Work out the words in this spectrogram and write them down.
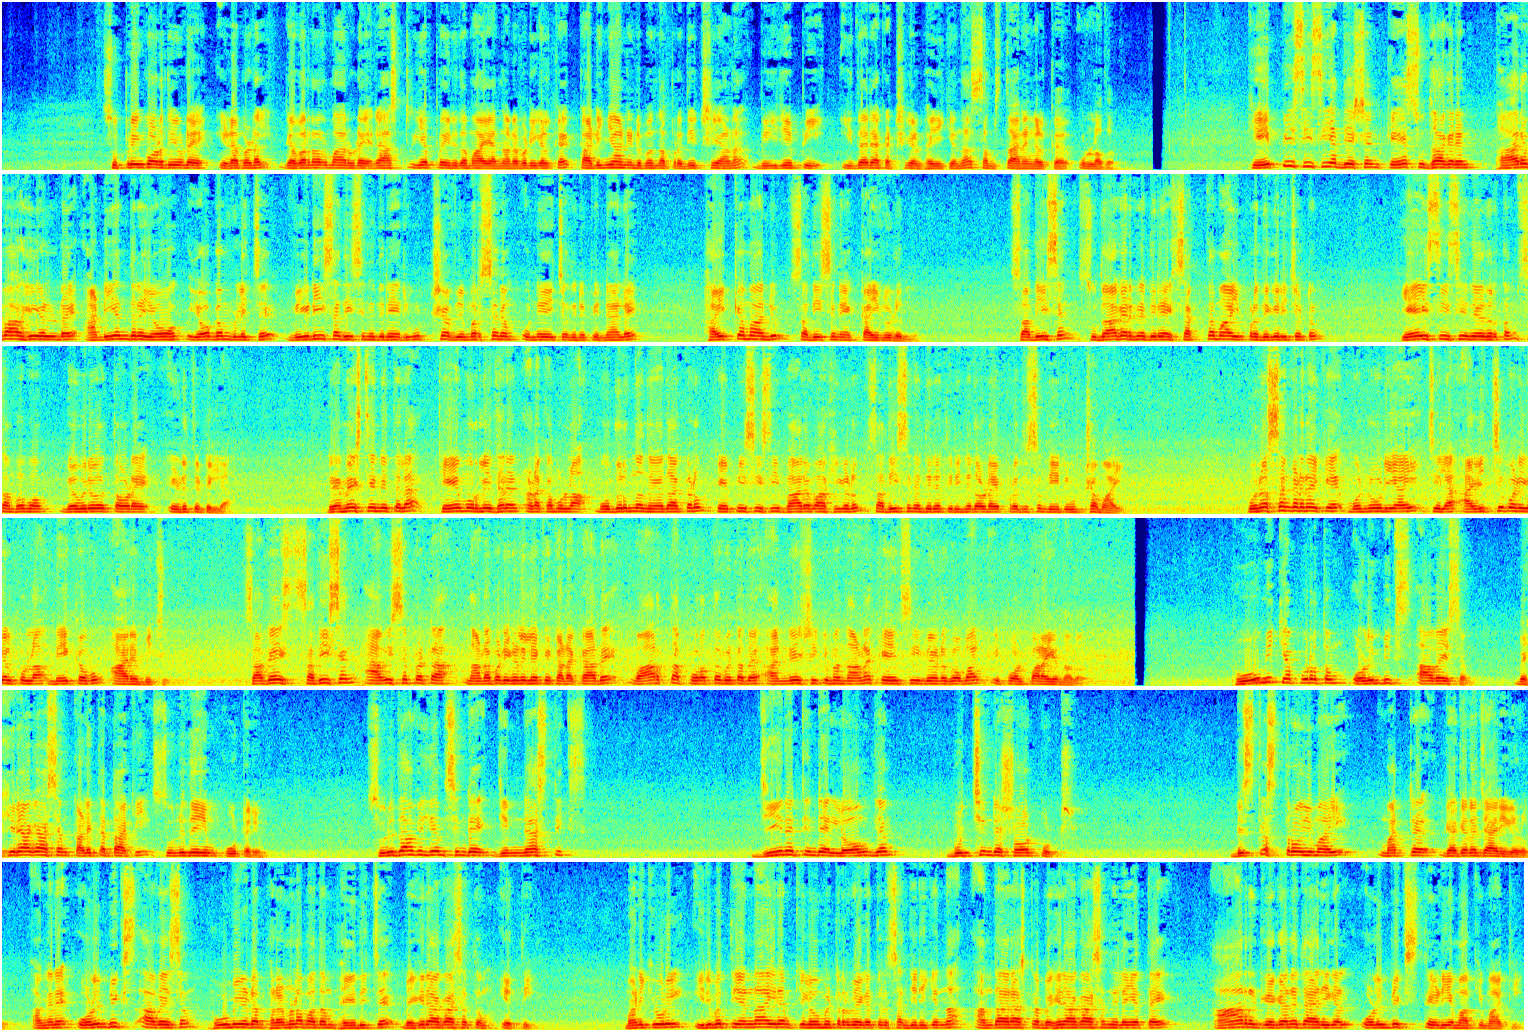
സുപ്രീം കോടതിയുടെ ഇടപെടൽ ഗവർണർമാരുടെ രാഷ്ട്രീയ പ്രേരിതമായ നടപടികൾക്ക് കടിഞ്ഞാണിടുമെന്ന പ്രതീക്ഷയാണ് ബി ജെ പി ഇതര കക്ഷികൾ ഭരിക്കുന്ന സംസ്ഥാനങ്ങൾക്ക് ഉള്ളത്. കെ പി സി സി അധ്യക്ഷൻ കെ സുധാകരൻ ഭാരവാഹികളുടെ അടിയന്തര യോഗം വിളിച്ച് വി ഡി സതീശനെതിരെ രൂക്ഷ വിമർശനം ഉന്നയിച്ചതിനു പിന്നാലെ ഹൈക്കമാൻഡും സതീശനെ കൈവിടുന്നു. സതീശൻ സുധാകരനെതിരെ ശക്തമായി പ്രതികരിച്ചിട്ടും എ ഐ സി സി നേതൃത്വം സംഭവം ഗൗരവത്തോടെ എടുത്തിട്ടില്ല. രമേശ് ചെന്നിത്തല കെ മുരളീധരൻ അടക്കമുള്ള മുതിർന്ന നേതാക്കളും കെ പി സി സി ഭാരവാഹികളും സതീശിനെതിരെ തിരിഞ്ഞതോടെ പ്രതിസന്ധി രൂക്ഷമായി. പുനഃസംഘടനയ്ക്ക് മുന്നോടിയായി ചില അഴിച്ചുപണികൾക്കുള്ള നീക്കവും ആരംഭിച്ചു. സതീശ് സതീശൻ ആവശ്യപ്പെട്ട നടപടികളിലേക്ക് കടക്കാതെ വാർത്ത പുറത്തുവിട്ടത് അന്വേഷിക്കുമെന്നാണ് കെ സി വേണുഗോപാൽ ഇപ്പോൾ പറയുന്നത്. ഭൂമിക്കപ്പുറത്തും ഒളിമ്പിക്സ് ആവേശം. ബഹിരാകാശം കളിത്തട്ടാക്കി സുനിതയും കൂട്ടരും. സുനിത വില്യംസിന്റെ ജിംനാസ്റ്റിക്സ് ജീനറ്റിന്റെ ലോങ് ജംപ് ബുച്ചിന്റെ ഷോർട്ട് പുട്ട് ഡിസ്കസ് ത്രോയുമായി മറ്റ് ഗഗനചാരികളും. അങ്ങനെ ഒളിമ്പിക്സ് ആവേശം ഭൂമിയുടെ ഭ്രമണപഥം ഭേദിച്ച് ബഹിരാകാശത്തും എത്തി. മണിക്കൂറിൽ ഇരുപത്തി എണ്ണായിരം കിലോമീറ്റർ വേഗത്തിൽ സഞ്ചരിക്കുന്ന അന്താരാഷ്ട്ര ബഹിരാകാശ നിലയത്തെ ആറ് ഗഗനചാരികൾ ഒളിമ്പിക്സ് സ്റ്റേഡിയമാക്കി മാറ്റി.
